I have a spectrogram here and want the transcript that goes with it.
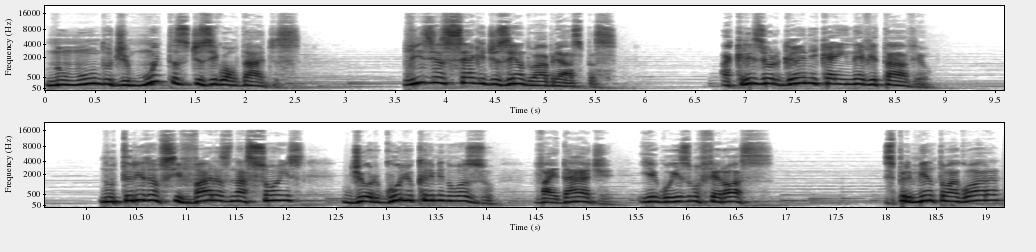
num mundo de muitas desigualdades. Lísias segue dizendo, abre aspas, a crise orgânica é inevitável. Nutriram-se várias nações de orgulho criminoso, vaidade e egoísmo feroz. Experimentam agora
